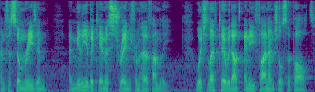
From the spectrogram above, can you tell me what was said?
and for some reason, Amelia became estranged from her family, which left her without any financial support,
